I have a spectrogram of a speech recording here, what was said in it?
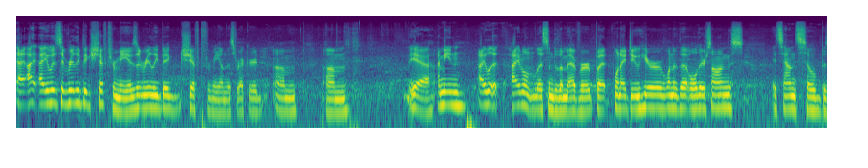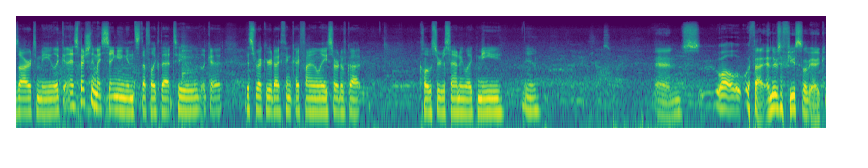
I, I, it was a really big shift for me. It was a really big shift for me on this record. Um, um, yeah, I mean, I, li- I don't listen to them ever, but when I do hear one of the older songs, it sounds so bizarre to me. Like especially my singing and stuff like that too. Like a, uh, this record, I think I finally sort of got closer to sounding like me. Yeah. And well, with that, and there's a few. Like,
